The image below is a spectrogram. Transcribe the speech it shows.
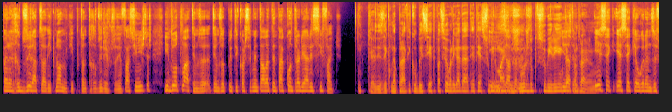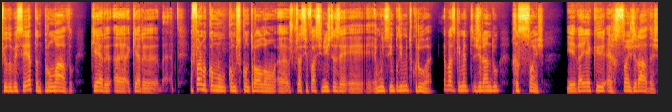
para reduzir a atividade económica e, portanto, reduzir as pressões inflacionistas, e do outro lado temos a, temos a política orçamental a tentar contrariar esses efeitos. Quer dizer que na prática o BCE pode ser obrigado a até subir Exatamente. mais os juros do que subiria em Exatamente. caso contrário. É? Esse é, esse é que é o grande desafio do BCE. Portanto, por um lado, quer, uh, quer uh, a forma como, como se controlam uh, os processos inflacionistas é, é, é, muito simples e muito crua. É basicamente gerando recessões. E a ideia é que as recessões geradas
